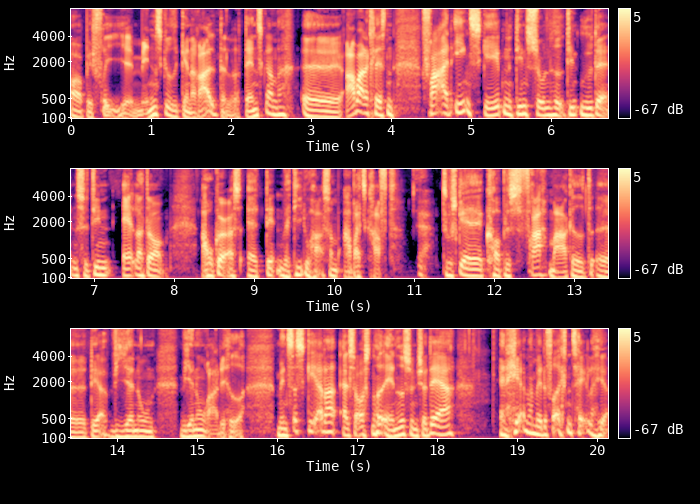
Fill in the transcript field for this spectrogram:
at befri øh, mennesket generelt, eller danskerne, øh, arbejderklassen, fra at ens skæbne, din sundhed, din uddannelse, din alderdom afgøres af den værdi, du har som arbejdskraft. Ja. Du skal kobles fra markedet øh, der via nogle, via nogle rettigheder. Men så sker der altså også noget andet, synes jeg. Det er, at her, når Mette Frederiksen taler her,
